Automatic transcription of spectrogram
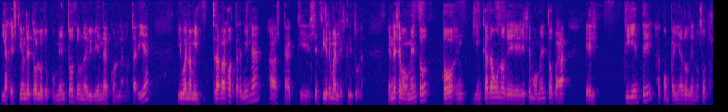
y la gestión de todos los documentos de una vivienda con la notaría y bueno, mi trabajo termina hasta que se firma la escritura. En ese momento, todo, y en cada uno de ese momento va el cliente acompañado de nosotros.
